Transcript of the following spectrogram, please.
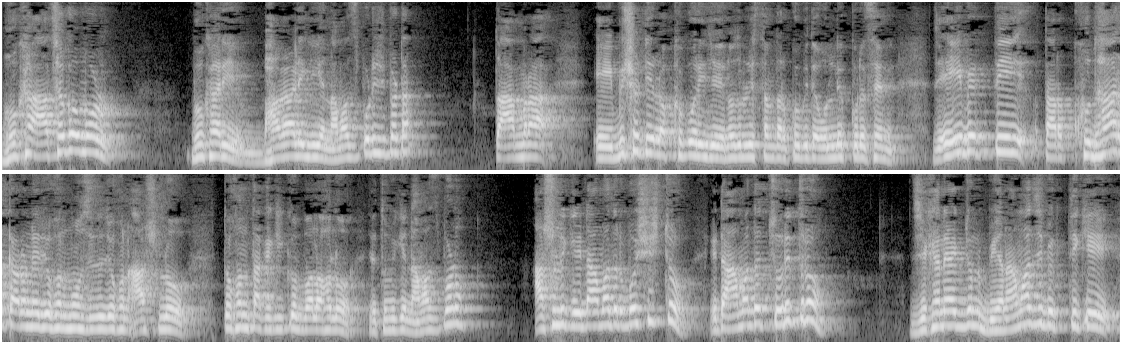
ভোখা আছে গো মোর? ভুখারি, ভাগাড়ি গিয়ে নামাজ পড়িস বেটা? তো আমরা এই বিষয়টি লক্ষ্য করি যে নজরুল ইসলাম তার কবিতায় উল্লেখ করেছেন যে এই ব্যক্তি তার ক্ষুধার কারণে যখন মসজিদে যখন আসলো, তখন তাকে কি বলা হলো যে, তুমি কি নামাজ পড়ো? আসলে কি এটা আমাদের বৈশিষ্ট্য? এটা আমাদের চরিত্র? যেখানে একজন বেনামাজি ব্যক্তিকে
